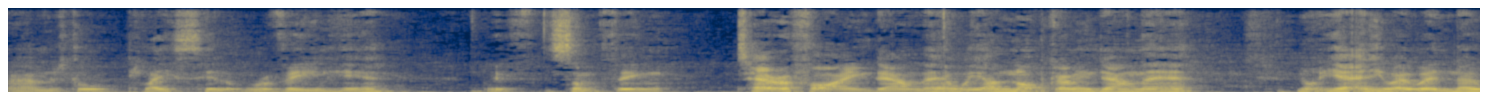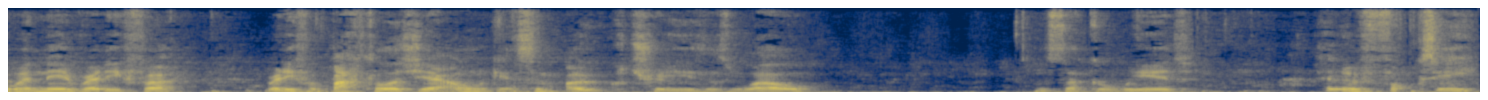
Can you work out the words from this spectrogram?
um, little place here, little ravine here, with something terrifying down there. We are not going down there, not yet. Anyway, we're nowhere near ready for ready for battle as yet. I want to get some oak trees as well. It's like a weird. Hello, Foxy.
